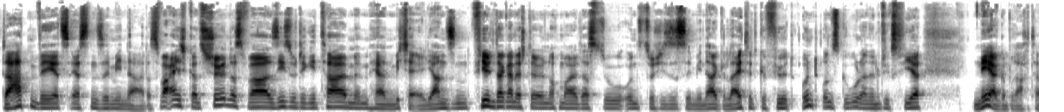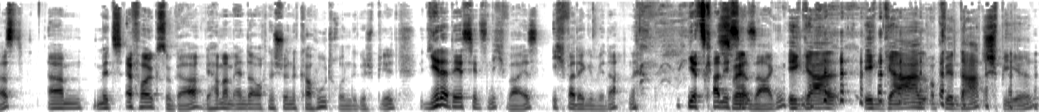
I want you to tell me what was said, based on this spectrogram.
Da hatten wir jetzt erst ein Seminar. Das war eigentlich ganz schön. Das war SISO Digital mit dem Herrn Michael Jansen. Vielen Dank an der Stelle nochmal, dass du uns durch dieses Seminar geleitet, geführt und uns Google Analytics 4 näher gebracht hast. Ähm, mit Erfolg sogar. Wir haben am Ende auch eine schöne Kahoot-Runde gespielt. Jeder, der es jetzt nicht weiß, ich war der Gewinner. jetzt kann ich es ja sagen. Egal, egal, ob wir Dart spielen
